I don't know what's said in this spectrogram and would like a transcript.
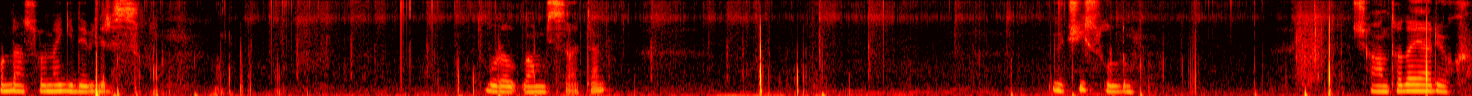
Oradan sonra gidebiliriz. Bura lootlanmış zaten. 3x buldum. Çantada yer yok.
